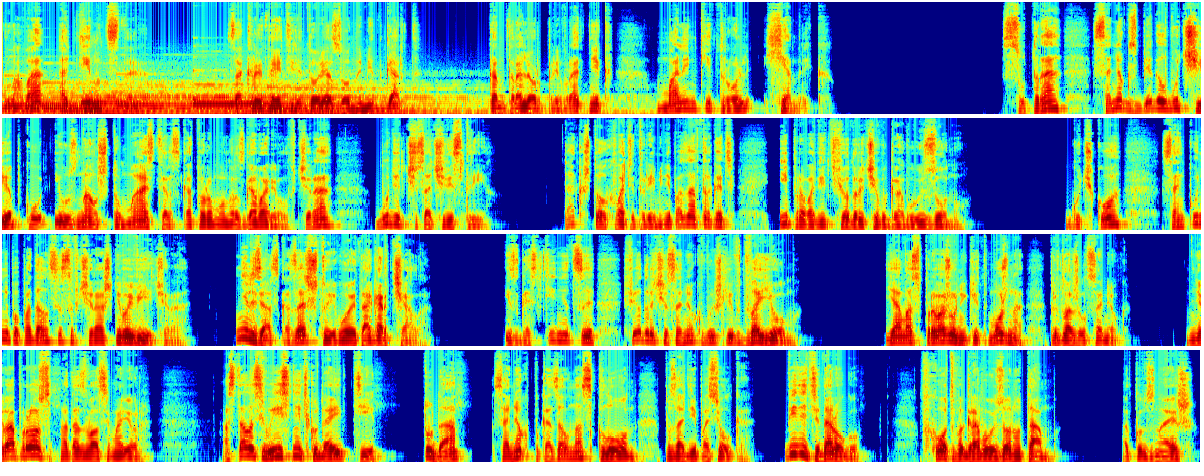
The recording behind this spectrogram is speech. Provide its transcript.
Глава 11. Закрытая территория зоны Мидгард. Контролер-привратник, маленький тролль Хенрик. С утра Санек сбегал в учебку и узнал, что мастер, с которым он разговаривал вчера, будет часа через три. Так что хватит времени позавтракать и проводить Федоровича в игровую зону. Гучко Саньку не попадался со вчерашнего вечера. Нельзя сказать, что его это огорчало. Из гостиницы Федорович и Санек вышли вдвоем. «Я вас провожу, Никит, можно?» — предложил Санек. «Не вопрос», — отозвался майор. «Осталось выяснить, куда идти». «Туда», — Санек показал на склон позади поселка. «Видите дорогу? Вход в игровую зону там». «Откуда знаешь?»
